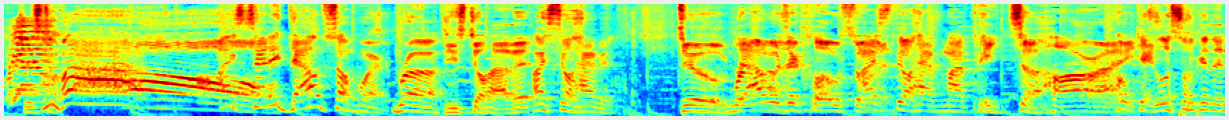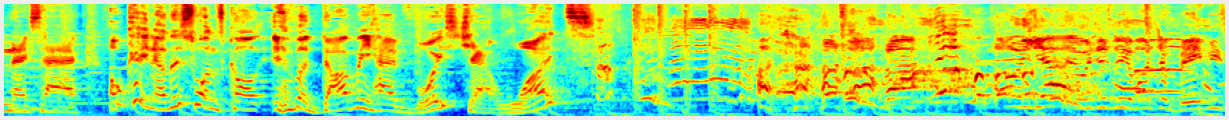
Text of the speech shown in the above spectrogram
ah! I set it down somewhere. Bruh, Do you still have it? I still have it. Dude, that was a close one. I still have my pizza. All right. Okay, let's look at the next hack. Okay, now this one's called If Me Had Voice Chat. What? Oh yeah, it would just be a bunch of babies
